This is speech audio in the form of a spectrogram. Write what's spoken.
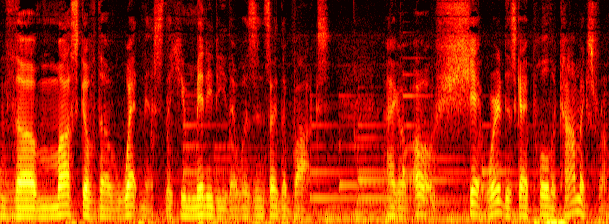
the musk of the wetness, the humidity that was inside the box. I go, oh shit, where did this guy pull the comics from?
